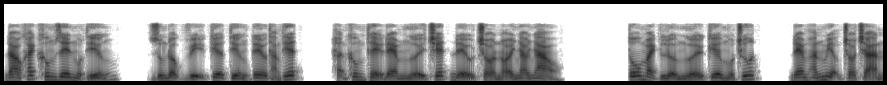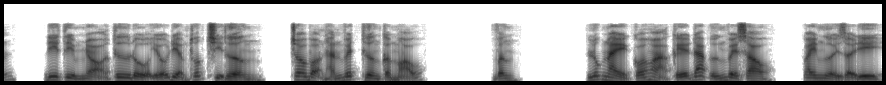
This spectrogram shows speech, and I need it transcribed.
Đao khách không rên một tiếng, dùng độc vị kia tiếng kêu thảm thiết, hận không thể đem người chết đều cho nói nhau nhau tô mạch lừa người kia một chút, đem hắn miệng cho chắn, đi tìm nhỏ tư đồ yếu điểm thuốc trị thương, cho bọn hắn vết thương cầm máu. Vâng. Lúc này có hỏa kế đáp ứng về sau, quay người rời đi.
